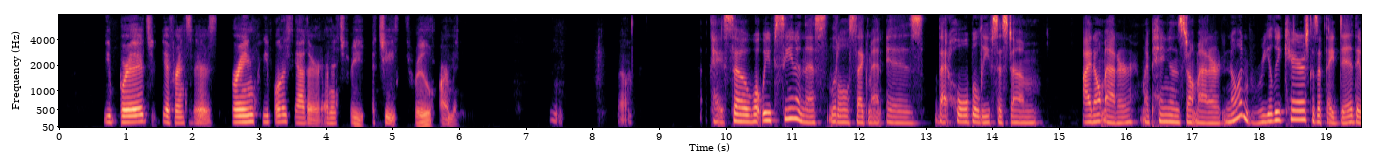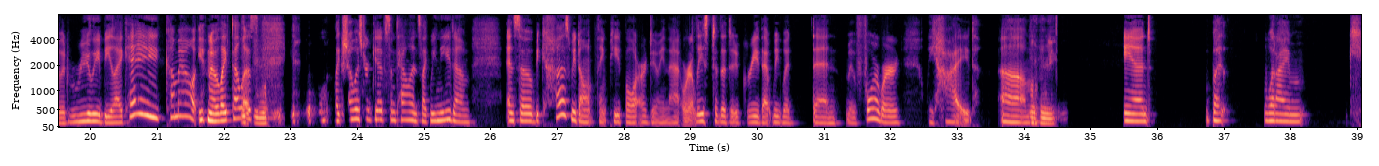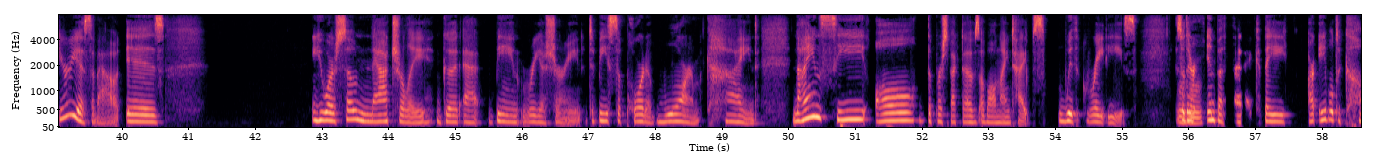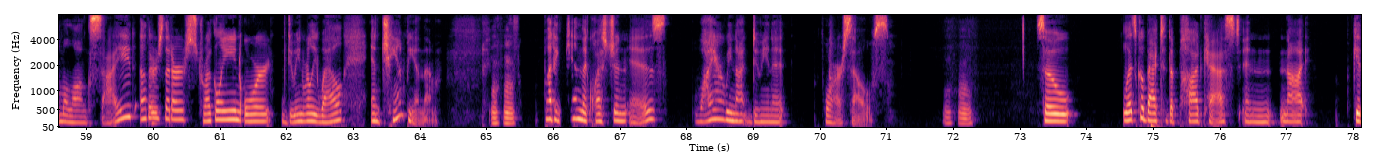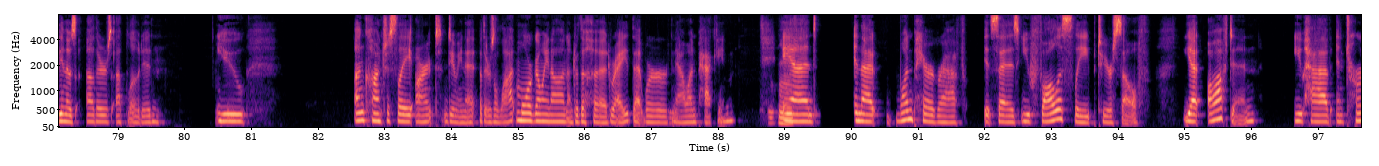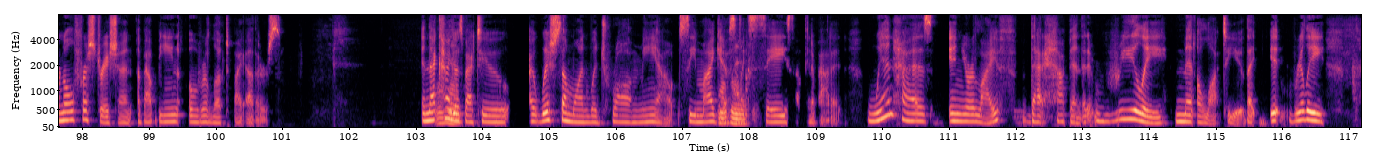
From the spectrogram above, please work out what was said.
You bridge differences, bring people together, and achieve, achieve true harmony. Hmm. So, Okay, so what we've seen in this little segment is that whole belief system I don't matter, my opinions don't matter. No one really cares because if they did, they would really be like, hey, come out, you know, like tell us, like show us your gifts and talents, like we need them. And so, because we don't think people are doing that, or at least to the degree that we would then move forward, we hide. Um, Mhm. and, but what I'm curious about is you are so naturally good at being reassuring, to be supportive, warm, kind. Nine see all the perspectives of all nine types with great ease. So they're Mhm. empathetic. They are able to come alongside others that are struggling or doing really well and champion them. Mhm. But again, the question is why are we not doing it for ourselves? Mhm. So let's go back to the podcast and not getting those others uploaded. You unconsciously aren't doing it, but there's a lot more going on under the hood, right? That we're now unpacking. Mm-hmm. And in that one paragraph, it says, You fall asleep to yourself, yet often you have internal frustration about being overlooked by others. And that kind of mm-hmm. goes back to I wish someone would draw me out, see my gifts, mm-hmm. like say something about it. When has in your life that happened that it really meant a lot to you, that it really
